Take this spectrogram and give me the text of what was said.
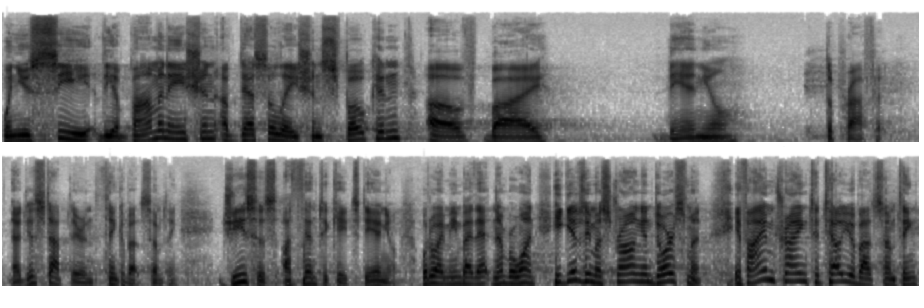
when you see the abomination of desolation spoken of by Daniel the prophet. Now, just stop there and think about something. Jesus authenticates Daniel. What do I mean by that? Number one, he gives him a strong endorsement. If I'm trying to tell you about something,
